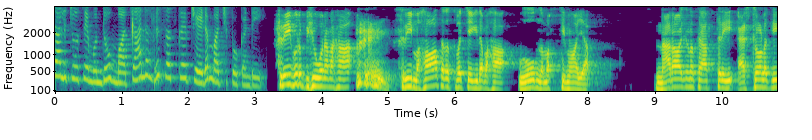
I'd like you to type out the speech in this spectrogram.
వివరాలు చూసే ముందు మా ఛానల్ను సబ్స్క్రైబ్ చేయడం మర్చిపోకండి. శ్రీ గురుభ్యో నమ. శ్రీ మహాసరస్వత్యై నమ. ఓం నమ శివాయ. నారాయణ శాస్త్రి ఆస్ట్రాలజీ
